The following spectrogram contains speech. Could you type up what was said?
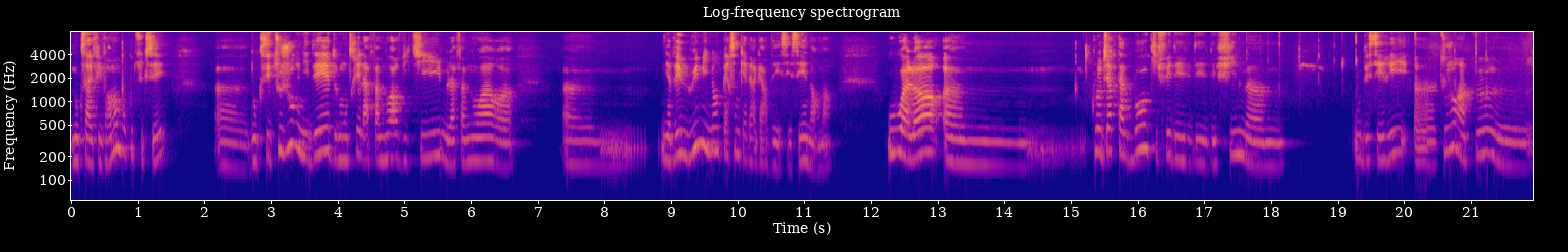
donc, ça a fait vraiment beaucoup de succès. donc, c'est toujours une idée de montrer la femme noire victime, la femme noire il y avait eu 8 millions de personnes qui avaient regardé, c'est énorme. Hein. Ou alors euh, Claudia Tagbo qui fait des, des, films euh, ou des séries euh, toujours un peu.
